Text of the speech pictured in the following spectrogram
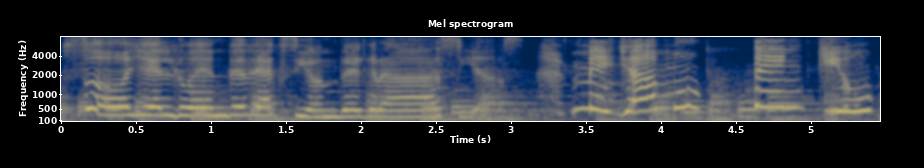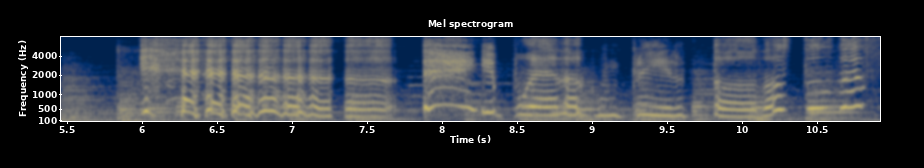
Soy el duende de acción de gracias. Me llamo Thank You. y puedo cumplir todos tus deseos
